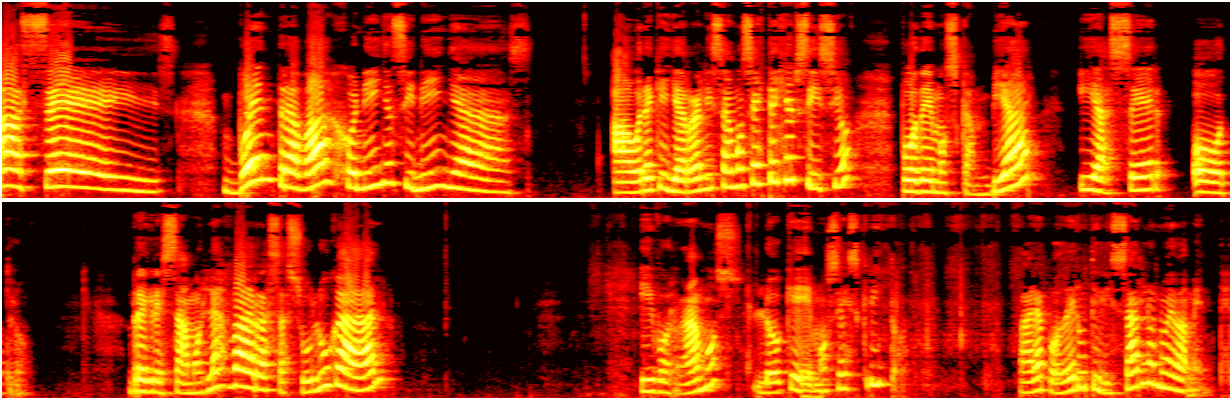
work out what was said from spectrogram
a 6. Buen trabajo, niños y niñas. Ahora que ya realizamos este ejercicio, podemos cambiar y hacer otro. Regresamos las barras a su lugar y borramos lo que hemos escrito para poder utilizarlo nuevamente.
